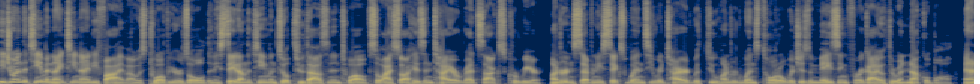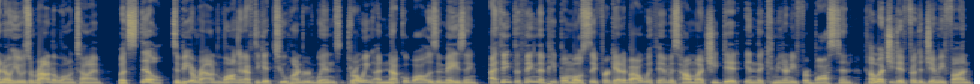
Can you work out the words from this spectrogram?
He joined the team in 1995. I was 12 years old, and he stayed on the team until 2012. So I saw his entire Red Sox career 176 wins. He retired with 200 wins total, which is amazing for a guy who threw a knuckleball. And I know he was around a long time, but still, to be around long enough to get 200 wins, throwing a knuckleball is amazing. I think the thing that people mostly forget about with him is how much he did in the community for Boston, how much he did for the Jimmy Fund,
